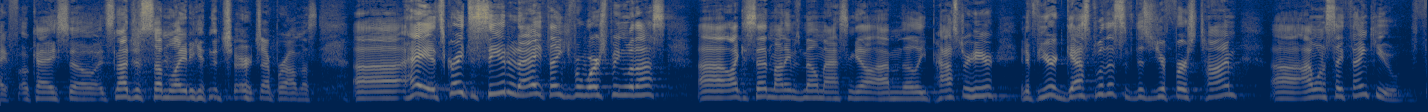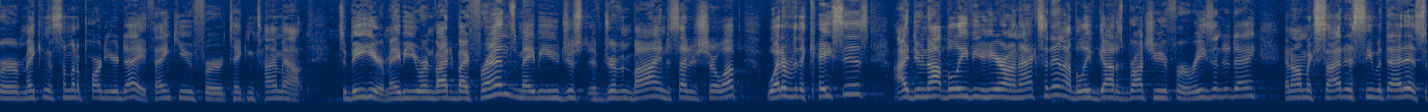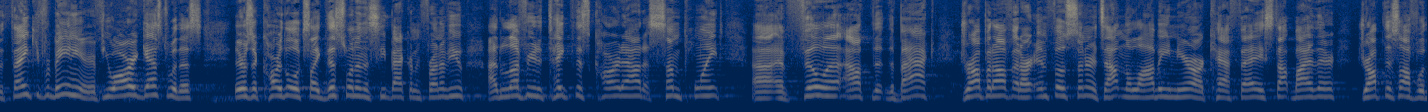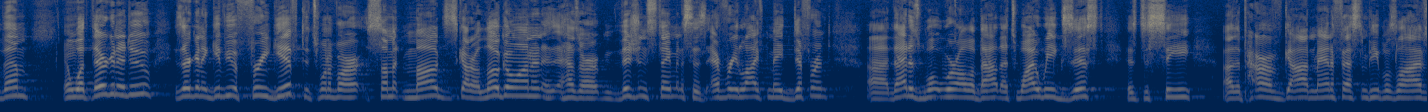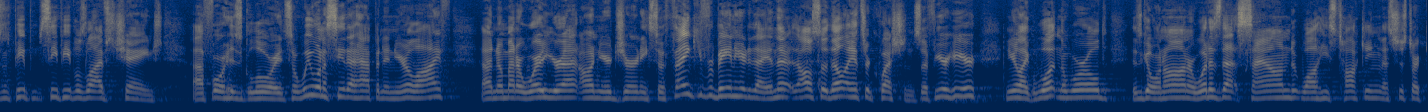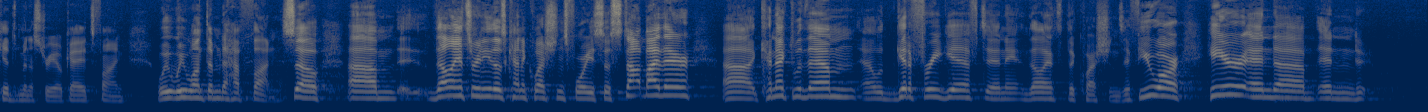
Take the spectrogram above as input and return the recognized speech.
wife, okay? So it's not just some lady in the church, I promise. Uh, hey, it's great to see you today. Thank you for worshiping with us. Uh, like I said, my name is Mel Massengale. I'm the lead pastor here. And if you're a guest with us, if this is your first time, uh, I want to say thank you for making the summit a part of your day. Thank you for taking time out to be here. Maybe you were invited by friends. Maybe you just have driven by and decided to show up. Whatever the case is, I do not believe you're here on accident. I believe God has brought you here for a reason today, and I'm excited to see what that is. So thank you for being here. If you are a guest with us, there's a card that looks like this one in the seat back in front of you. I'd love for you to take this card out at some point uh, and fill out the, the back. Drop it off at our info center. It's out in the lobby near our cafe. Stop by there, drop this off with them. And what they're going to do is they're going to give you a free gift. It's one of our summit mugs. It's got our logo on it. It has our vision statement. It says, Every life made different. Uh, that is what we're all about. That's why we exist, is to see uh, the power of God manifest in people's lives and people, see people's lives changed uh, for His glory. And so we want to see that happen in your life. Uh, no matter where you're at on your journey. So thank you for being here today. And also, they'll answer questions. So if you're here and you're like, what in the world is going on? Or what does that sound while he's talking? That's just our kids' ministry, okay? It's fine. We, we want them to have fun. So um, they'll answer any of those kind of questions for you. So stop by there, uh, connect with them, uh, get a free gift, and they'll answer the questions. If you are here and, uh, and,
